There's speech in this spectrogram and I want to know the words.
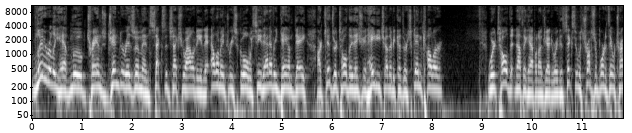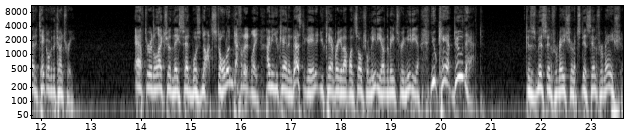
literally have moved transgenderism and sex and sexuality into elementary school. We see that every damn day. Our kids are told that they should hate each other because of their skin color. We're told that nothing happened on January the 6th. It was Trump's supporters. They were trying to take over the country. After an election they said was not stolen, definitely. I mean, you can't investigate it. You can't bring it up on social media or the mainstream media. You can't do that because it's misinformation or it's disinformation.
